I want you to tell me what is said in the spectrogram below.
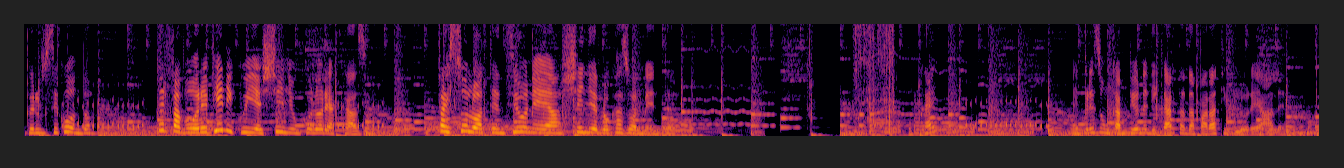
per un secondo? Per favore, vieni qui e scegli un colore a caso. Fai solo attenzione a sceglierlo casualmente. Ok? Hai preso un campione di carta da parati floreale.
